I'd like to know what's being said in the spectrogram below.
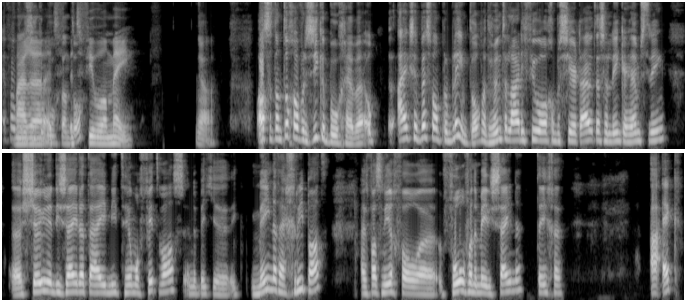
over Maar het, dan, het toch? viel wel mee. Ja. Als we het dan toch over de ziekenboeg hebben. Op, Ajax heeft best wel een probleem, toch? Want Huntelaar die viel al geblesseerd uit aan zijn linker hamstring. Eh Schöne die zei dat hij niet helemaal fit was. En een beetje, ik meen dat hij griep had. Hij was in ieder geval eh, vol van de medicijnen tegen AEK.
